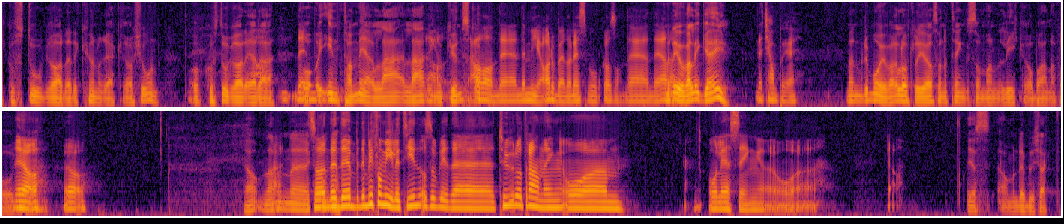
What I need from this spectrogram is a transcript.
I hvor stor grad er det kun rekreasjon? Og hvor stor grad er det det, å, å innta mer læ læring ja, og kunnskap? Ja da, det, det er mye arbeid å lese bok, også. Det, det, Men det er jo veldig gøy. det er kjempegøy. Men det må jo være lov til å gjøre sånne ting som man liker og brenner for. Ja, ja. ja nei, men, eh, Så det, det, det blir familietid, og så blir det tur og trening og, um, og lesing og Yes, ja, men det blir kjekt.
